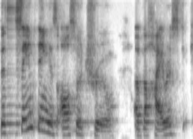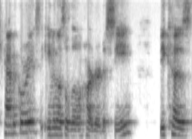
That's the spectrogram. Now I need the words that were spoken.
the same thing is also true of the high risk categories, even though it's a little harder to see, because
